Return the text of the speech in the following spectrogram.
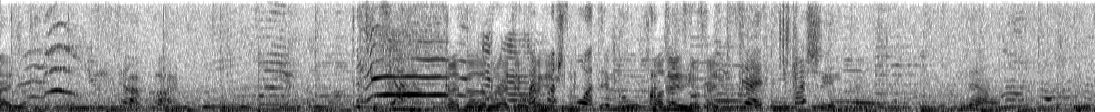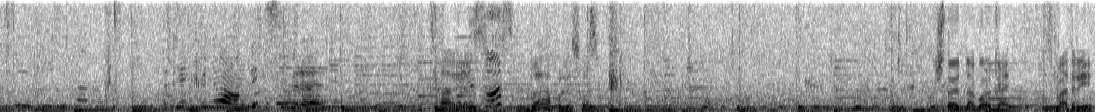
Кать! Нельзя, Кать. Кать, надо брать его, Давай конечно. посмотрим. Ну, Смотри на прокатиться Кать. нельзя, это не машинка. Да. Так я не поняла, он листья собирает? Типа Наверное. пылесос? Да, пылесос. Что это такое, Кать? Смотри.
